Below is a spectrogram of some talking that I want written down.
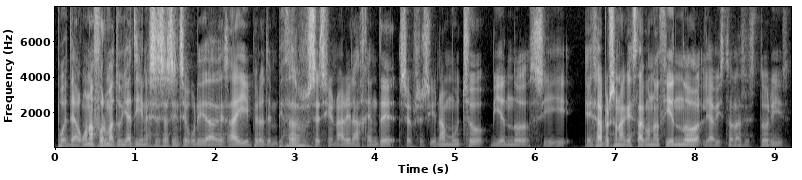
pues de alguna forma tú ya tienes esas inseguridades ahí, pero te empiezas a obsesionar y la gente se obsesiona mucho viendo si esa persona que está conociendo le ha visto las stories,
